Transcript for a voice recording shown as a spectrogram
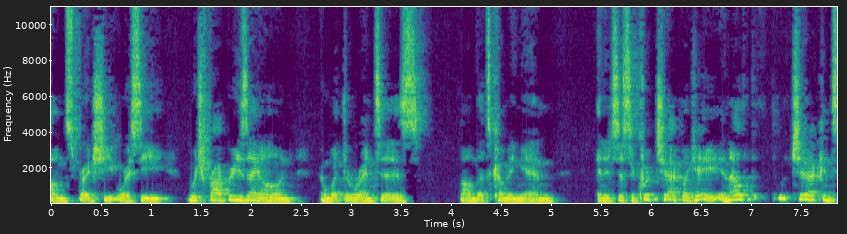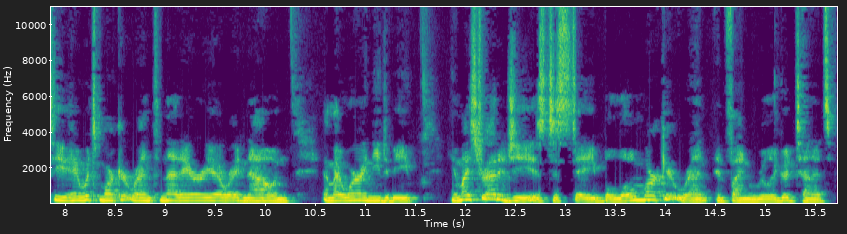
um, spreadsheet where I see which properties I own and what the rent is um, that's coming in. And it's just a quick check, like, hey, and I'll check and see, hey, what's market rent in that area right now? And am I where I need to be? Know, my strategy is to stay below market rent and find really good tenants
